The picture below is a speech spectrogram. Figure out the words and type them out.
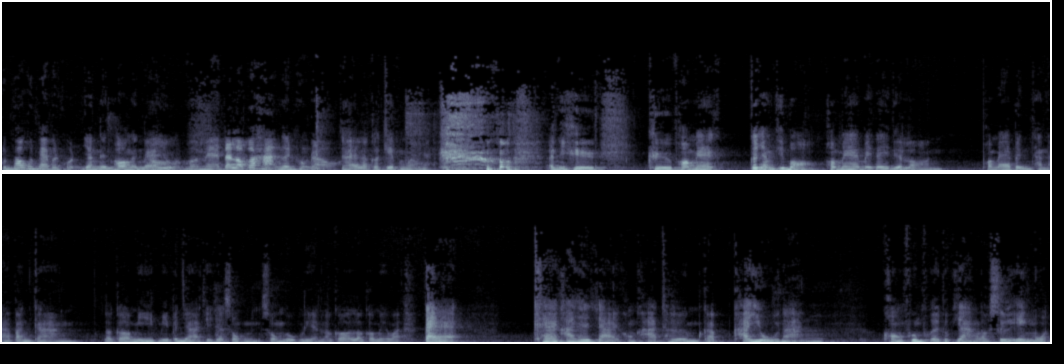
คุณพ่อคุณแม่เป็นคนอย่างเงินพ่อเงินแม่อยู่พ่อแม่แต่เราก็หาเงินของเราใช่เราก็เก็บของเราไงอันนี้คือ คือพ่อแม่ก็อย่างที่บอก พ่อแม่ไม่ได้เดือดร้อน พ่อแม่เป็นฐานะปานกลาง แล้วก็มีมีปัญญาที่จะส่งส่งลูกเรียน แล้วก็เราก็ไม่ว่า แต่แค่ค่าใช้จ่ายของค่าเทอมกับค่าอยู่นะอืมของฟุ่มเฟือยทุกอย่างเราซื้อเองหมด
